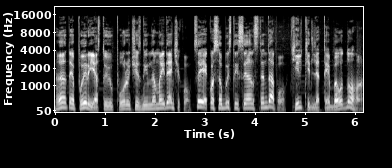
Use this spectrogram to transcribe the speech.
А тепер я стою поруч із ним на майданчику. Це як особистий сеанс стендапу, тільки для тебе одного.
